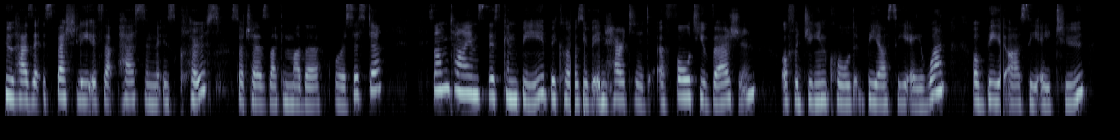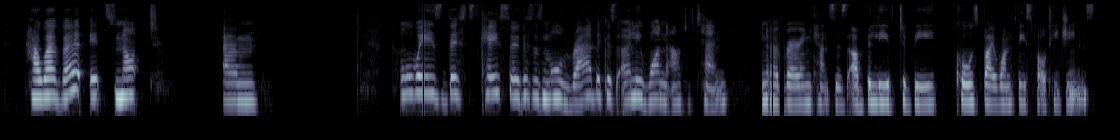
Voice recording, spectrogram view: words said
who has it, especially if that person is close, such as like a mother or a sister. Sometimes this can be because you've inherited a faulty version of a gene called BRCA1 or BRCA2. However, it's not um, always this case, so this is more rare because only one out of 10 you know, ovarian cancers are believed to be caused by one of these faulty genes.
